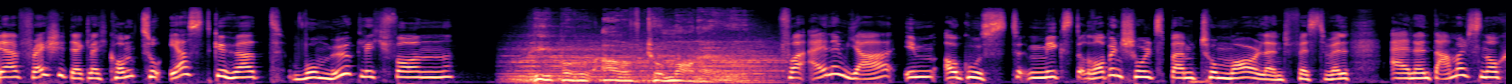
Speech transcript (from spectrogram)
Der Freshie, der gleich kommt, zuerst gehört womöglich von People of Tomorrow. vor einem Jahr im August mixt Robin Schulz beim Tomorrowland Festival einen damals noch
